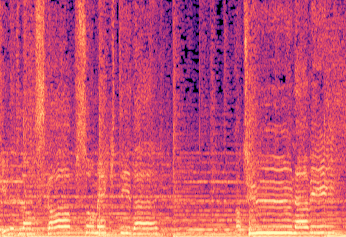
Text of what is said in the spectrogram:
Til et landskap så mektig der naturen er vill.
